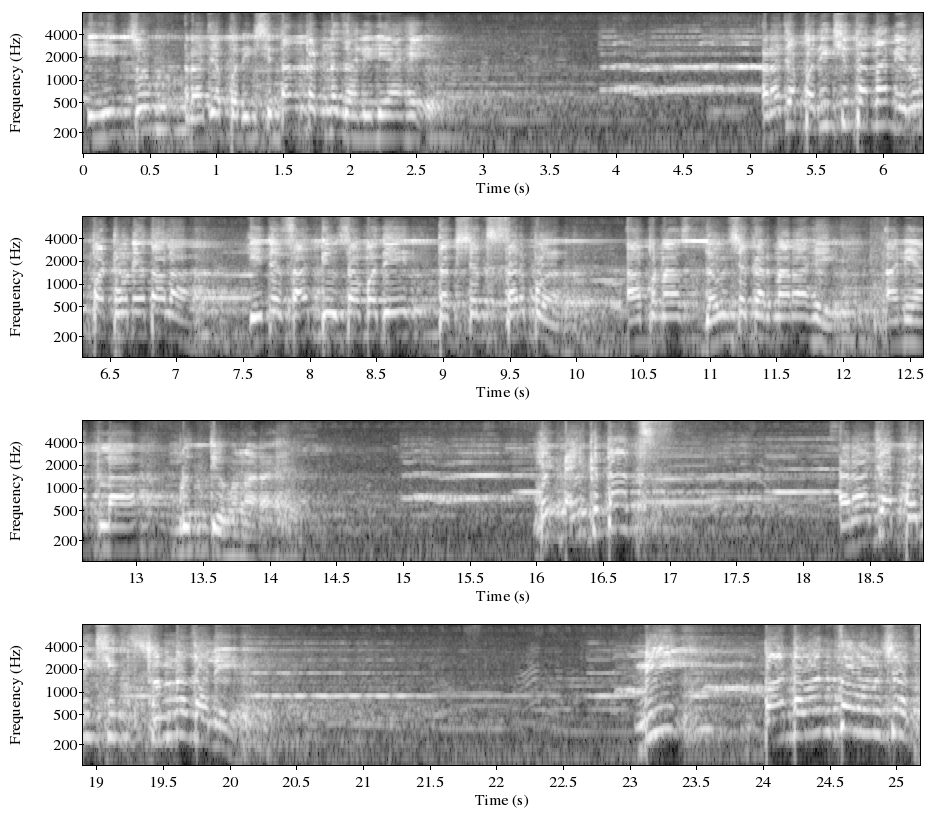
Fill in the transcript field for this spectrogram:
की ही चूक राजा परीक्षितांकडनं झालेली आहे राजा परीक्षितांना निरोप पाठवण्यात आला की त्या सात दिवसामध्ये तक्षक सर्प आपणास दंश करणार आहे आणि आपला मृत्यू होणार आहे. हे ऐकताच राजा परीक्षित सुन्न झाले. मी पांडवांचा वंशज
